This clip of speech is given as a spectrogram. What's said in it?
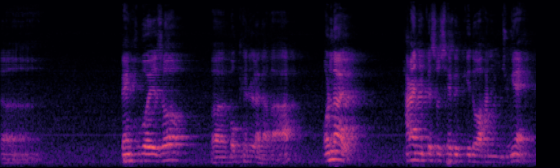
어, 밴쿠버에서 어, 목회를 하다가 어느 날 하나님께서 새벽 기도하는 중에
